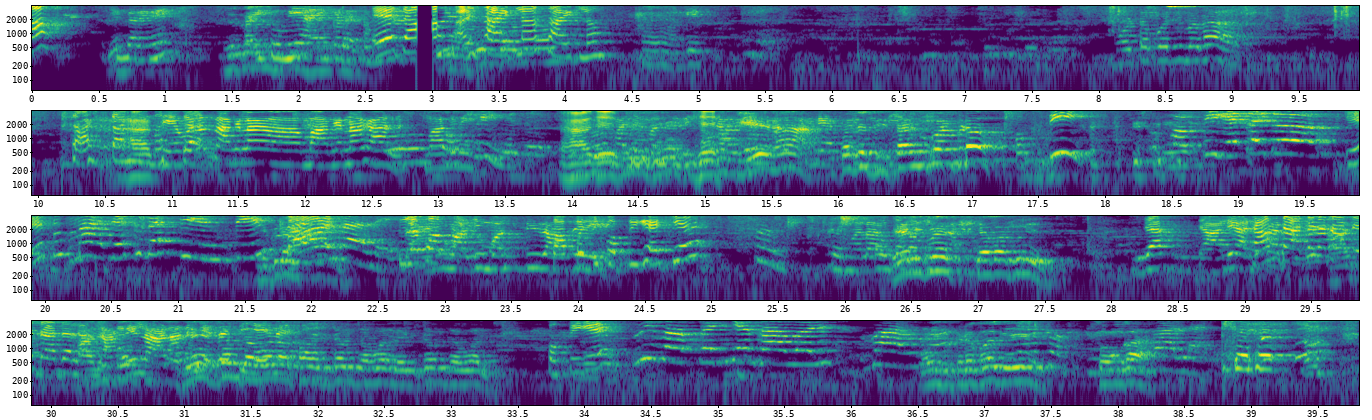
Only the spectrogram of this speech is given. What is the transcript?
हे करा नाही काही तुम्ही आईकडे ए जा. आणि साईडला साईडला. हो, हो, घे. मोठं पोरी बघा. साष्टांग हा. नमस्कार. देवाला चांगला मागणा घाल मागणी हा घे माझी मस्ती घे हे ना पण ते दिसायला नको इकडं. पप्पी पप्पी घे. काय? तुला पप- माझी मस्ती पापाची पप्पी घ्यायची आहे? मला हे त्या बाजूने. जा. ते आले आले थांब दादाला राहू दे दादाला चांगली लाडाने एकदम घेते ती ये जवळ एकदम जवळ एकदम जवळ. पप्पी घे. इकडे बघ सोंगा.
